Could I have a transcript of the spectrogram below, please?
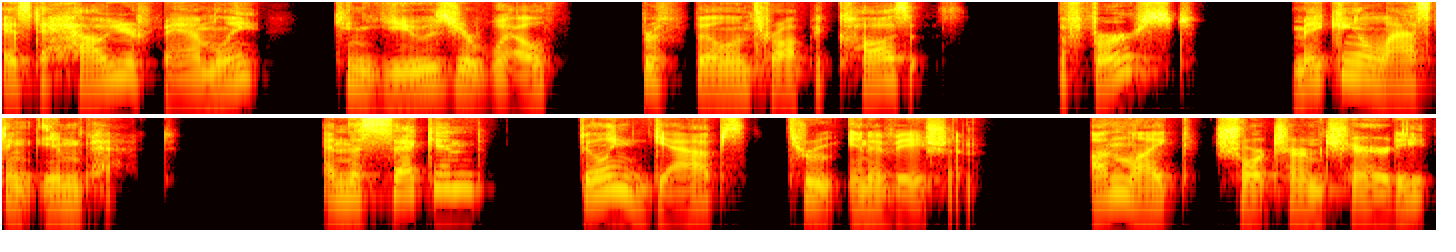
as to how your family can use your wealth for philanthropic causes. The first, making a lasting impact. And the second, filling gaps through innovation. Unlike short term charity,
